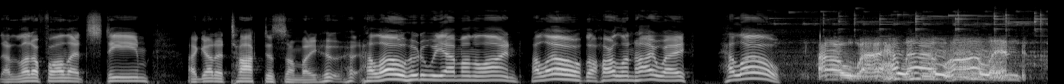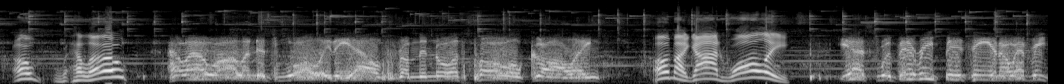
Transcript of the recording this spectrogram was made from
I let off all that steam. I got to talk to somebody. Who? h- hello? Who do we have on the line? Hello, the Harland Highway. Hello. Oh, uh, hello, Holland. Oh, hello? Hello, Holland. It's Wally the Elf from the North Pole calling. Oh my God, Wally. Yes, we're very busy. You know, every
